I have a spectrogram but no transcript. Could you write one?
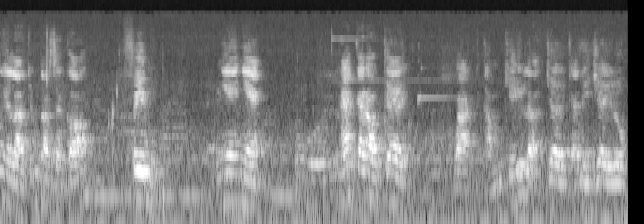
có nghĩa là chúng ta sẽ có phim, nghe nhạc, hát karaoke và thậm chí là chơi cả DJ luôn.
